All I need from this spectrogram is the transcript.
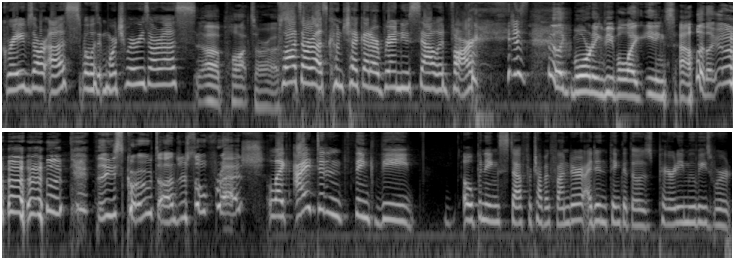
Graves are us. What was it? Mortuaries are us. Uh, plots are us. Plots are us. Come check out our brand new salad bar. Just like morning people like eating salad. Like these croutons are so fresh. like I didn't think the opening stuff for Tropic Thunder. I didn't think that those parody movies were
